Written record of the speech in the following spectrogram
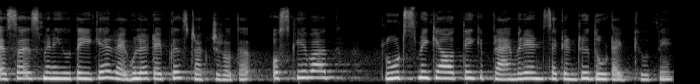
ऐसा इसमें नहीं होता, ये क्या है रेगुलर टाइप का स्ट्रक्चर होता है। उसके बाद रूट्स में क्या होते हैं कि प्राइमरी एंड सेकेंडरी दो टाइप के होते हैं।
